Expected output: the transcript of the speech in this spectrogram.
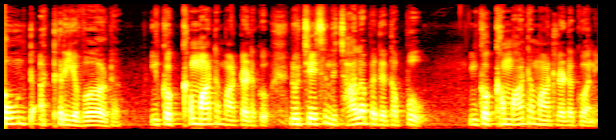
డోంట్ అటర్ ఎ వర్డ్ ఇంకొక మాట మాట్లాడకు నువ్వు చేసింది చాలా పెద్ద తప్పు. ఇంకొక మాట మాట్లాడకు అని.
